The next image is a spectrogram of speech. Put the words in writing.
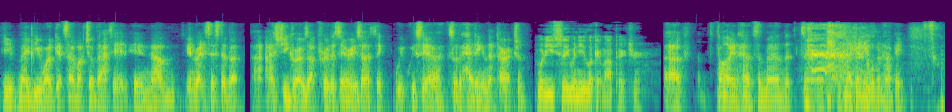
you, maybe you won't get so much of that in in, um, in Red Sister, but as she grows up through the series, I think we, we see her sort of heading in that direction. What do you see when you look at my picture? Uh, fine, handsome man that uh, would make any woman happy.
